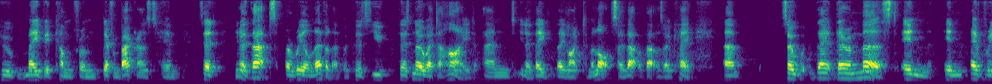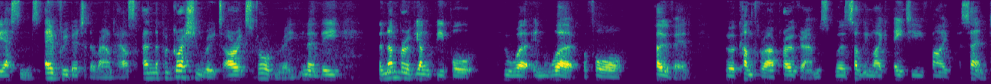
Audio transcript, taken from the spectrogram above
who maybe come from different backgrounds to him, said, you know, that's a real leveler because you there's nowhere to hide, and you know they they liked him a lot, so that that was okay. Um, so they're, they're immersed in in every essence, every bit of the roundhouse, and the progression routes are extraordinary. You know, the the number of young people who were in work before COVID who had come through our programs was something like 85%,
